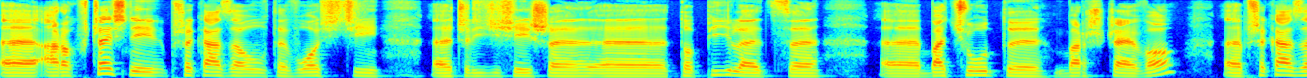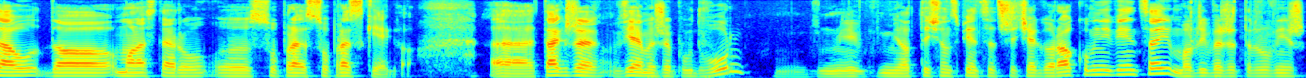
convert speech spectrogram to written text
e, a rok wcześniej przekazał te włości, e, czyli dzisiejsze e, Topilec, e, Baciuty, Barszczewo, e, przekazał do monasteru e, Supra, Supraskiego. E, Także wiemy, że był dwór, od 1503 roku mniej więcej, możliwe, że to również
